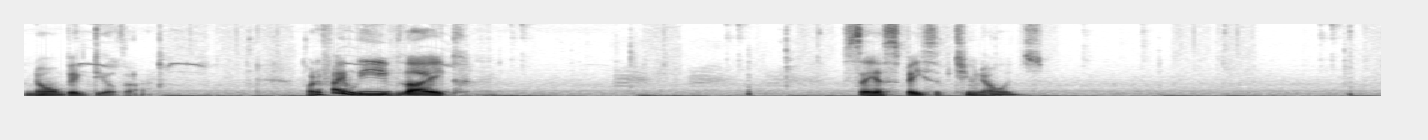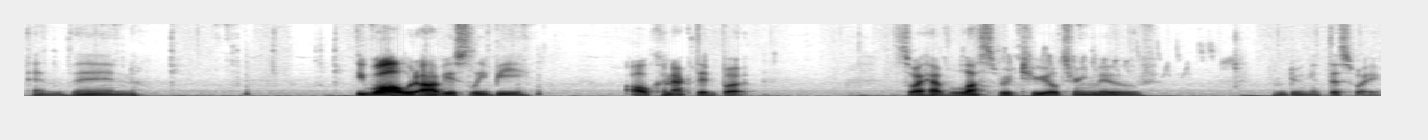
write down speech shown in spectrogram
No big deal, though. What if I leave, like, say a space of two nodes? And then the wall would obviously be all connected, but so I have less material to remove. I'm doing it this way.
